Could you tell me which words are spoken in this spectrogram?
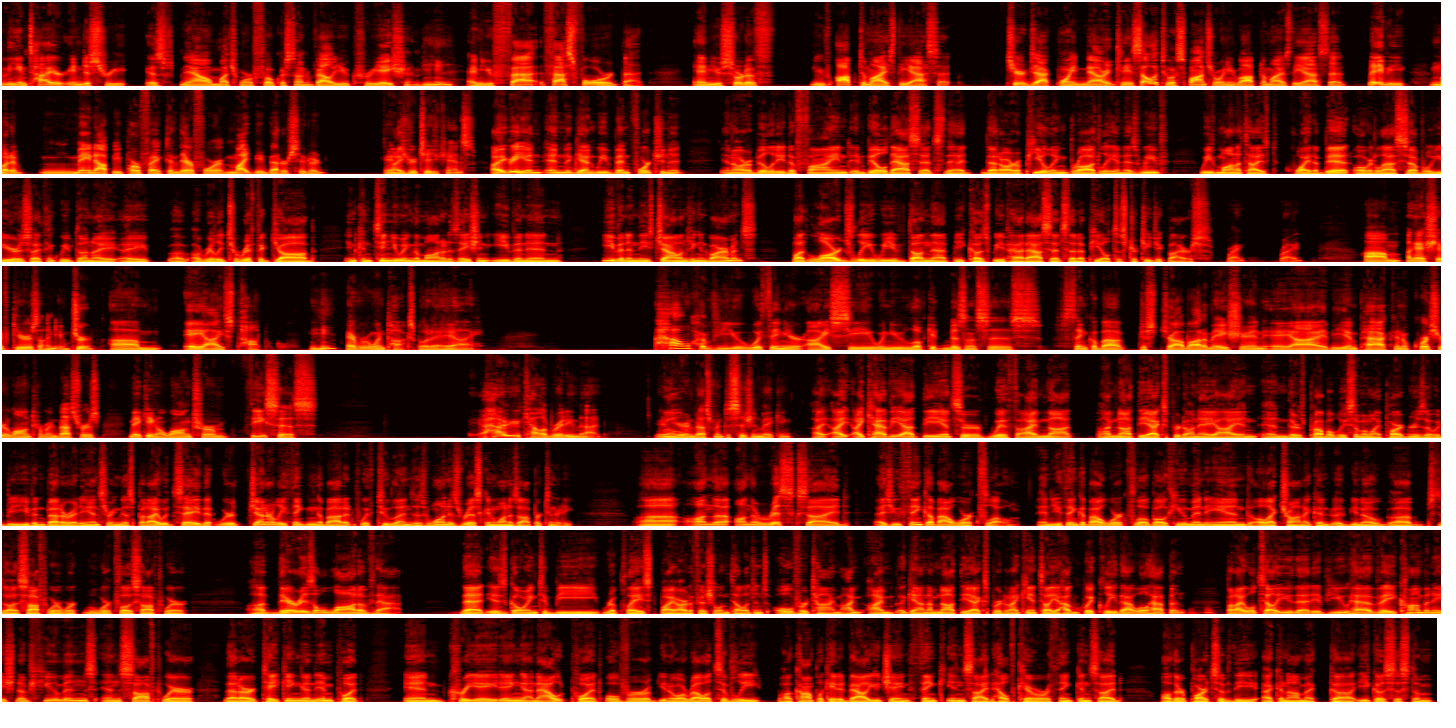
the entire industry is now much more focused on value creation, Mm-hmm. and you fa- fast forward that, and you sort of you've optimized the asset. To your exact point, now can you sell it to a sponsor when you've optimized the asset? Maybe, Mm. but it may not be perfect, and therefore it might be better suited in I strategic hands. I agree, and and again, we've been fortunate in our ability to find and build assets that that are appealing broadly. And as we've we've monetized quite a bit over the last several years, I think we've done a a, a really terrific job in continuing the monetization, even in even in these challenging environments. But largely, we've done that because we've had assets that appeal to strategic buyers. Right, right. Um, I'm going to shift gears on you. Sure. um, AI is topical. Mhm. Everyone talks about AI. How have you, within your IC, when you look at businesses, think about just job automation, AI, the impact, and of course, your long term investors making a long term thesis? How are you calibrating that in Well- your investment decision making? I, I, I caveat the answer with I'm not I'm not the expert on AI, and and there's probably some of my partners that would be even better at answering this. But I would say that we're generally thinking about it with two lenses: one is risk, and one is opportunity. Uh, on the on the risk side, as you think about workflow, and you think about workflow, both human and electronic, and uh, you know, uh, uh, software work workflow software, uh, there is a lot of that that is going to be replaced by artificial intelligence over time. I'm, I'm again, I'm not the expert, and I can't tell you how quickly that will happen. Mm-hmm. But I will tell you that if you have a combination of humans and software that are taking an input and creating an output over, you know, a relatively uh, complicated value chain, think inside healthcare or think inside other parts of the economic uh, ecosystem.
